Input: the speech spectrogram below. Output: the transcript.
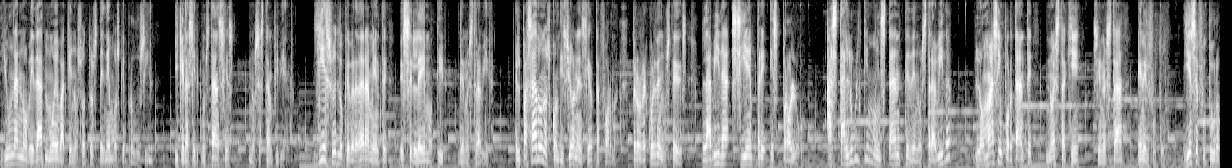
y una novedad nueva que nosotros tenemos que producir y que las circunstancias nos están pidiendo. Y eso es lo que verdaderamente es el leitmotiv de nuestra vida. El pasado nos condiciona en cierta forma, pero recuerden ustedes, la vida siempre es prólogo. Hasta el último instante de nuestra vida, lo más importante no está aquí, sino está en el futuro. Y ese futuro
